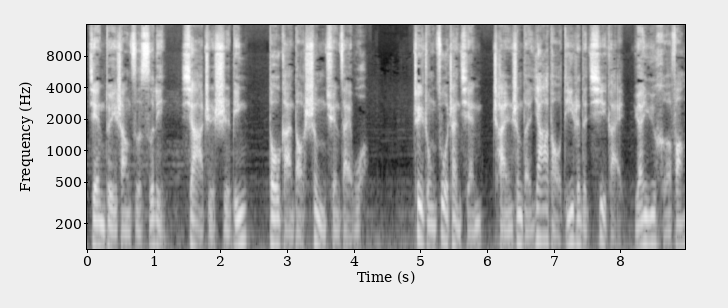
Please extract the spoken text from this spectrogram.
舰队上自司令下至士兵都感到胜券在握。这种作战前产生的压倒敌人的气概源于何方？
